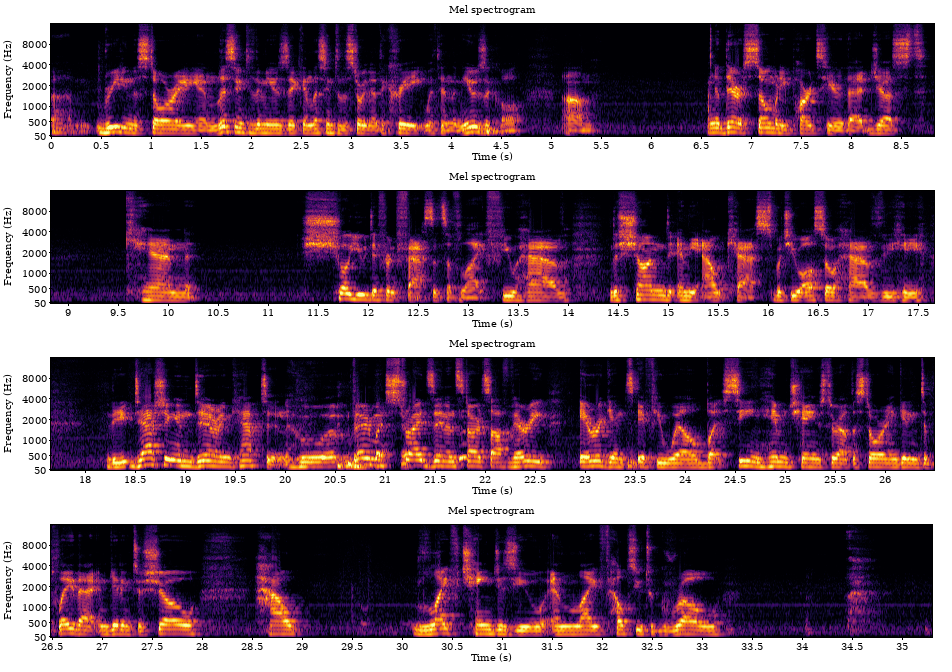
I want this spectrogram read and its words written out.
um, reading the story and listening to the music and listening to the story that they create within the musical, um, there are so many parts here that just can show you different facets of life. You have the shunned and the outcasts, but you also have the the dashing and daring captain who uh, very much strides in and starts off very arrogant, if you will, but seeing him change throughout the story and getting to play that and getting to show how life changes you and life helps you to grow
